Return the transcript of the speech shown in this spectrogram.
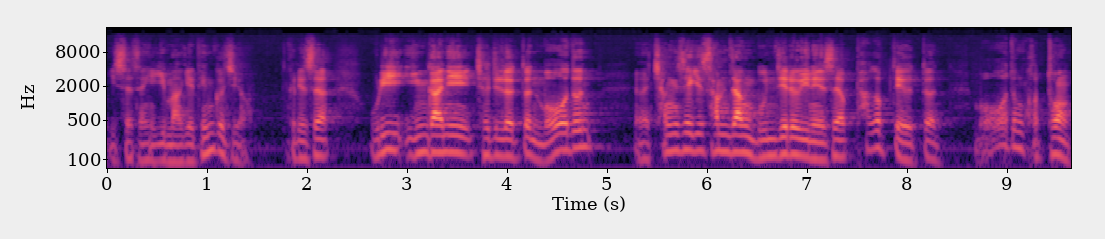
이 세상에 임하게 된 거지요. 그래서 우리 인간이 저질렀던 모든 어, 창세기 3장 문제로 인해서 파급되었던 모든 고통,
